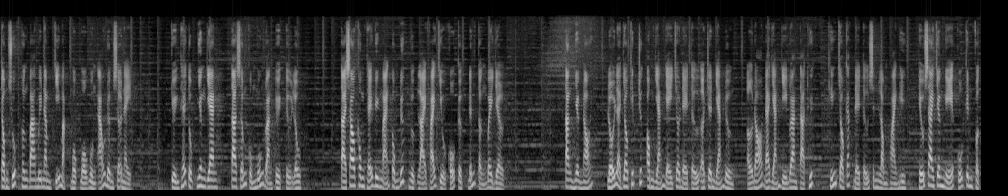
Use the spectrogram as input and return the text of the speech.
trong suốt hơn 30 năm chỉ mặc một bộ quần áo đơn sơ này. Chuyện thế tục nhân gian, ta sớm cũng muốn đoạn tuyệt từ lâu. Tại sao không thể biên mãn công đức ngược lại phải chịu khổ cực đến tận bây giờ? Tăng Nhân nói, lỗi là do kiếp trước ông giảng dạy cho đệ tử ở trên giảng đường, ở đó đã giảng dị đoan tà thuyết, khiến cho các đệ tử sinh lòng hoài nghi, hiểu sai chân nghĩa của kinh Phật,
